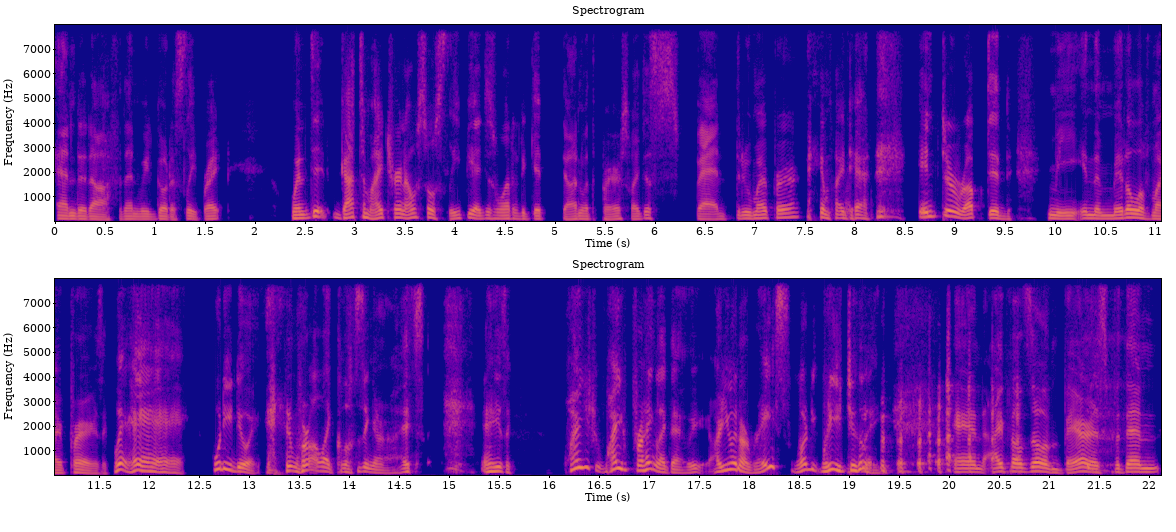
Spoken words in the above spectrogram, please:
end it off and then we'd go to sleep, right? When it did, got to my turn, I was so sleepy. I just wanted to get done with prayer. So I just sped through my prayer. And my dad interrupted me in the middle of my prayer. He's like, wait, hey, hey, hey, what are you doing? And we're all like closing our eyes. And he's like, why are you why are you praying like that? Are you in a race? What are, what are you doing? and I felt so embarrassed. But then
